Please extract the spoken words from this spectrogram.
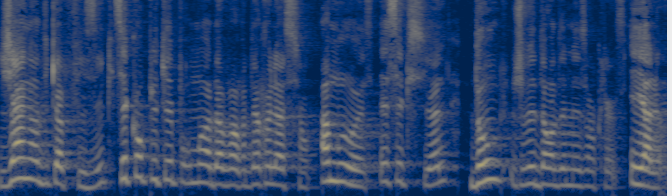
J'ai un handicap physique, c'est compliqué pour moi d'avoir des relations amoureuses et sexuelles, donc je vais dans des maisons closes. Et alors?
